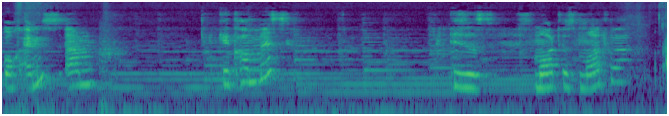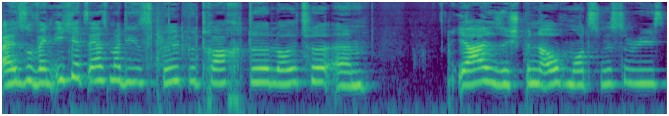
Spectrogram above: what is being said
wo auch Ems ähm, gekommen ist. Dieses Mortis Mortua. Also, wenn ich jetzt erstmal dieses Bild betrachte, Leute, ähm, ja, also ich bin auch Mods Mysteries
